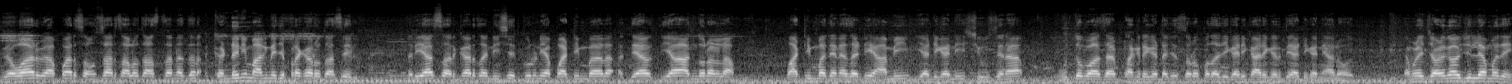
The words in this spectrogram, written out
व्यवहार व्यापार संसार चालवत असताना जर खंडणी मागण्याचे प्रकार होत असेल तर या सरकारचा निषेध करून या पाठिंबाला त्या या आंदोलनाला पाठिंबा देण्यासाठी आम्ही या ठिकाणी शिवसेना उद्धव बाळासाहेब ठाकरे गटाचे सर्व पदाधिकारी कार्यकर्ते या ठिकाणी आलो आहोत. त्यामुळे जळगाव जिल्ह्यामध्ये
